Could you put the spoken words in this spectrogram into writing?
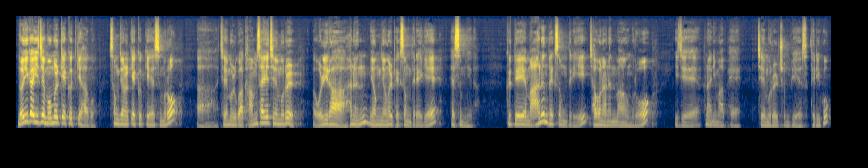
너희가 이제 몸을 깨끗게 하고 성전을 깨끗게 했으므로 아, 제물과 감사의 제물을 올리라 하는 명령을 백성들에게 했습니다. 그때에 많은 백성들이 자원하는 마음으로 이제 하나님 앞에 제물을 준비해서 드리고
